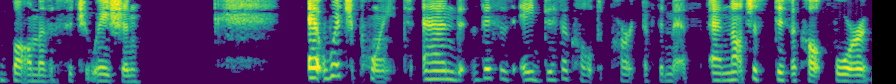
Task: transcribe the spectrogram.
bomb of a situation. At which point, and this is a difficult part of the myth, and not just difficult for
